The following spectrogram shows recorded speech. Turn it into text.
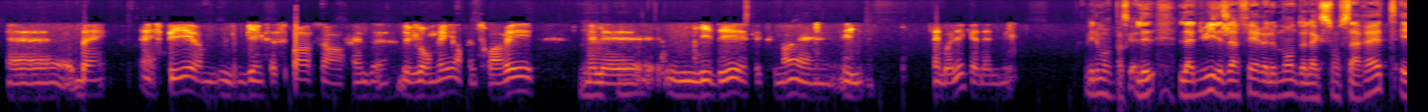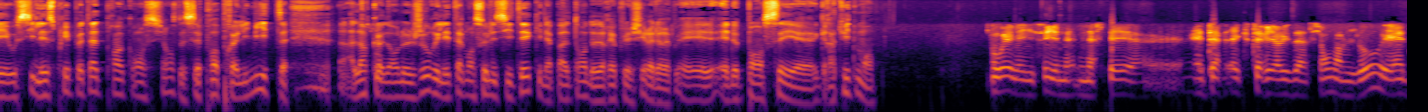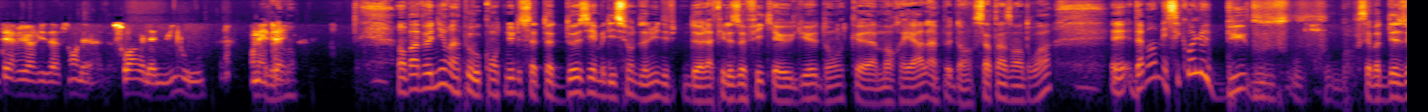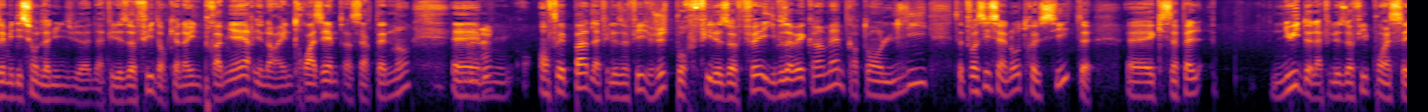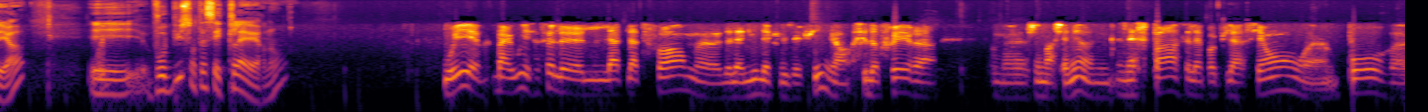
euh, ben, inspire, bien que ça se passe en fin de, journée, en fin de soirée, mais mhm. l'idée, effectivement, est, symbolique à la limite. Évidemment, parce que la nuit, les affaires et le monde de l'action s'arrêtent et aussi l'esprit peut-être prend conscience de ses propres limites, alors que dans le jour, il est tellement sollicité qu'il n'a pas le temps de réfléchir et de, et, de penser euh, gratuitement. Oui, mais ici, il y a un aspect euh, extériorisation dans le jour et intériorisation le, soir et la nuit où on intègre. On va venir un peu au contenu de cette deuxième édition de la nuit de la philosophie qui a eu lieu donc à Montréal, un peu dans certains endroits. D'abord, mais c'est quoi le but? C'est votre deuxième édition de la nuit de la philosophie, donc il y en a une première, il y en aura une troisième très certainement. Mm-hmm. On fait pas de la philosophie juste pour philosopher. Vous avez quand même, quand on lit, cette fois-ci c'est un autre site euh, qui s'appelle nuitdelaphilosophie.ca. Et vos buts sont assez clairs, non? Oui, ben oui, c'est ça la plateforme euh, de la nuit de la philosophie. C'est d'offrir, euh, comme euh, j'ai mentionné, un, espace à la population pour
